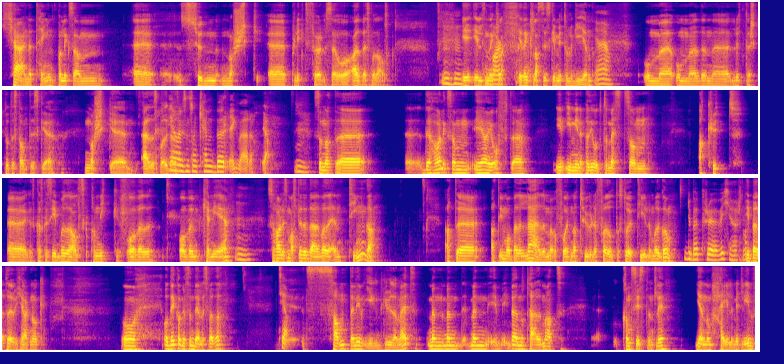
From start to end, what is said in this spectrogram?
Kjernetegn på liksom eh, sunn norsk eh, pliktfølelse og arbeidsmoral. I, i, liksom den. I den klassiske mytologien Ja, ja. om, eh, om eh, den eh, luthersk-protestantiske norske æresborger. ja, liksom sånn Hvem bør jeg være? Ja. Sånn at eh, det har liksom Jeg har jo ofte i, i mine perioder til mest sånn akutt eh, Hva skal jeg si moralsk panikk over, over hvem jeg er, så har liksom alltid det der vært en ting, da. At, eh, at jeg må bare lære meg å få et naturlig forhold til å stå opp tidlig om morgenen. Du bare prøver ikke hardt nok. Jeg bare prøver ikke hardt nok. Og, og det kan jo fremdeles være Tja. sant, eller gud jeg vet, men, men, men jeg bare noterer meg at consistently gjennom hele mitt liv,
